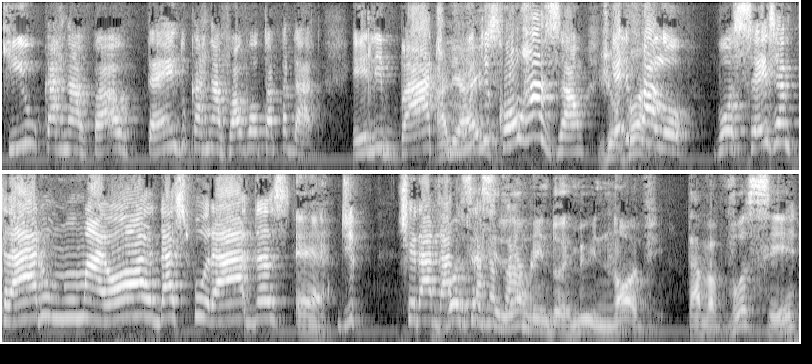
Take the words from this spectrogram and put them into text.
que o carnaval tem do carnaval voltar para data. Ele bate Aliás, muito e com razão. Giovana, Ele falou: vocês entraram no maior das furadas é. de tirar a data Você do carnaval. Você se lembra em 2009? Tava você,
